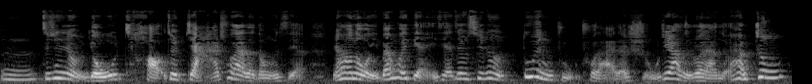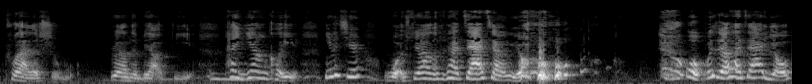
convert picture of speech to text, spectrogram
嗯，就是那种油炒就炸出来的东西。然后呢，我一般会点一些就是其实那种炖煮出来的食物，这样子热量就还有蒸出来的食物。热量就比较低，嗯它一样可以，因为其实我需要的是它加酱油，我不需要它加油，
